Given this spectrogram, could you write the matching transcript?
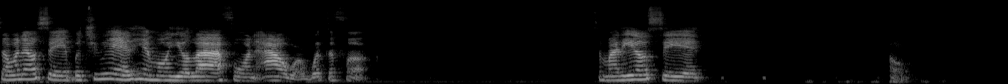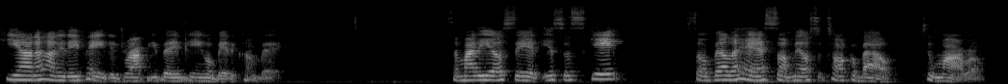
Someone else said, "But you had him on your live for an hour. What the fuck?" Somebody else said, "Oh, Kiana, honey, they paid to drop you, baby. You ain't gonna be able to come back." Somebody else said, "It's a skit." So Bella has something else to talk about tomorrow.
